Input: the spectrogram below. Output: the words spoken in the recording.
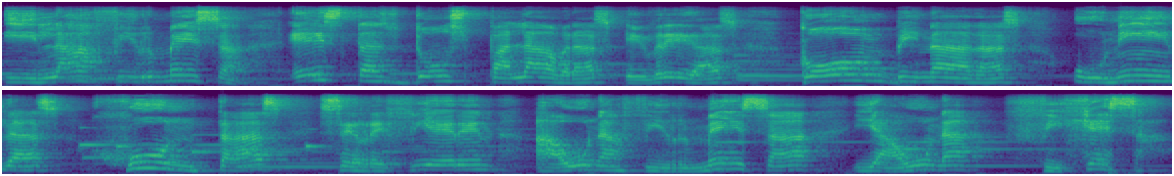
y la firmeza. Estas dos palabras hebreas combinadas, unidas, juntas, se refieren a una firmeza y a una fijeza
